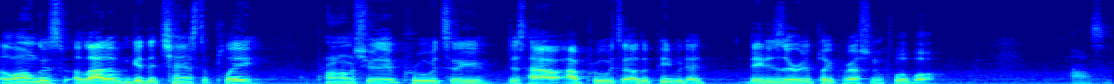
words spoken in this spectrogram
as long as a lot of them get the chance to play, I promise you they'll prove it to you, just how I prove it to other people that they deserve to play professional football. Awesome.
